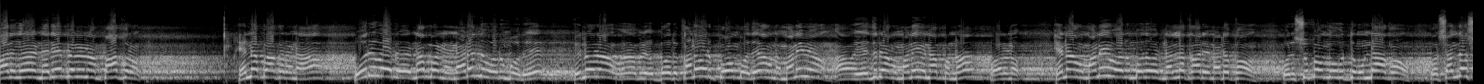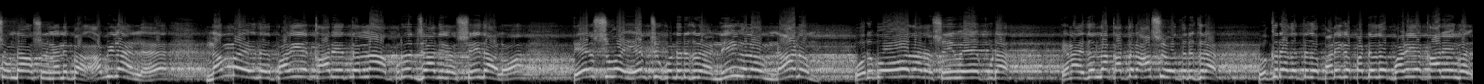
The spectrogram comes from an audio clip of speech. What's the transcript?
பாருங்க நிறைய பேரை நாம் பார்க்குறோம். என்ன பார்க்குறோன்னா ஒருவர் என்ன பண்ண நடந்து வரும்போது இன்னொரு இப்போ ஒரு கணவர் போகும்போது அவங்க மனைவி அவன் எதிர அவங்க மனைவி என்ன பண்ணோம் வரணும். ஏன்னா அவங்க மனைவி வரும்போது ஒரு நல்ல காரியம் நடக்கும் ஒரு சுப முகூர்த்தம் உண்டாகும் ஒரு சந்தோஷம் உண்டாகும் சொல்லி நினைப்பாங்க. அப்படிலாம் இல்லை. நம்ம இதை பழைய காரியத்தெல்லாம் புரட்சாதிகள் செய்தாலும் இயேசுவை ஏற்றுக்கொண்டிருக்கிற நீங்களும் நானும் ஒருபோது அதை செய்யவே கூடாது. ஏன்னா இதெல்லாம் கத்தர் ஆசீர்வத்திருக்கிறார் விக்கிரகத்துக்கு படைக்கப்பட்டது பழைய காரியங்கள்.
